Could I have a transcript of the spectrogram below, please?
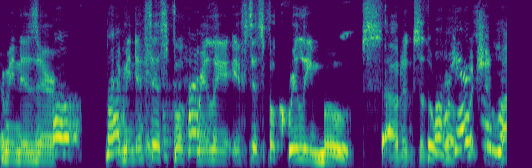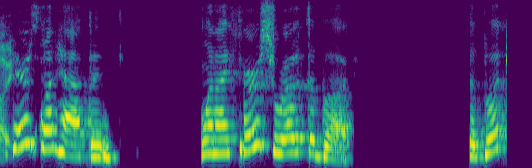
I mean, is there? Well, I mean, if this book really, if this book really moves out into the well, world, which it might. Here's what happened. When I first wrote the book, the book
